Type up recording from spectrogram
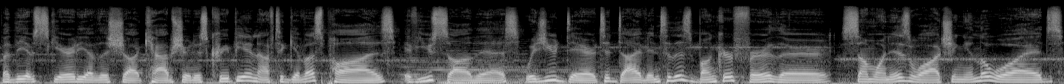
but the obscurity of the shot captured is creepy enough to give us pause. If you saw this, would you dare to dive into this bunker further? Someone is watching in the woods.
